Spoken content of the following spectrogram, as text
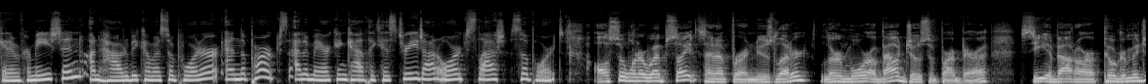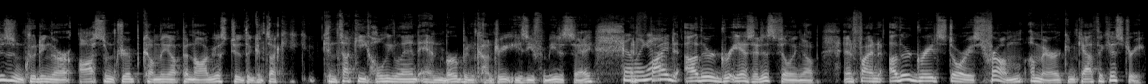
Get information on how to become a supporter and the perks at americancatholichistory.org slash support. Also on our website, sign up for our newsletter, learn more about Joseph Barbera, see about our pilgrimages, including our awesome trip coming up in August to the Kentucky Kentucky Holy Land and Bourbon Country, easy for me to say, Filling and up. find other great yes, it is filling up, and find other great stories from American Catholic history.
